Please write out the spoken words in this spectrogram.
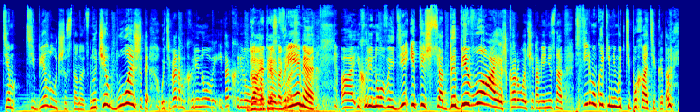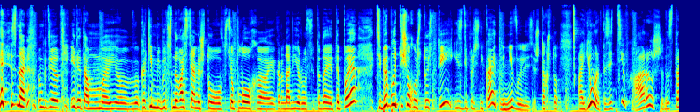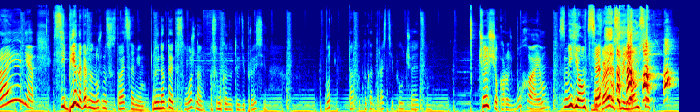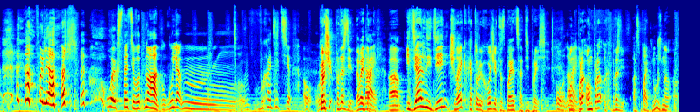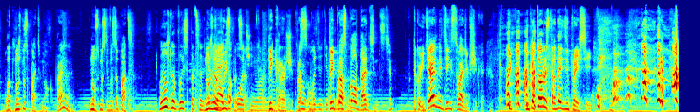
тем тебе лучше становится. Но чем больше ты... У тебя там хреновый, и так хреновое, Да, там, например, согласен, время, а, и хреновый день, и ты себя добиваешь, короче, там, я не знаю, с фильмом каким-нибудь типа Хатика, там, я не знаю, там, где... Или там э, какими-нибудь новостями, что все плохо, и коронавирус, и т.д. и т.п., тебе будет еще хуже. То есть ты из депрессника этого не вылезешь. Так что а юмор, позитив, хорошее настроение себе, наверное, нужно создавать самим. Но иногда это сложно, особенно когда ты в депрессии. Вот так вот на контрасте и получается. Что еще, короче, бухаем, смеемся, Бухаем, смеемся. пляж. Ой, кстати, вот, ну, а, гуля... м, выходите... э, Короче, подожди, давай, Давай. так. А, идеальный день человека, который хочет избавиться от депрессии. О, давай. Он, про, он про- Подожди, а спать нужно? А, Вот нужно спать много, правильно? Ну, в смысле, высыпаться. Нужно выспаться. Для Нужно меня выспаться. это очень важно. Ты, короче, прос- могу быть в ты проспал до 11. Такой идеальный день свадебщика. Ну, который страдает депрессией.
